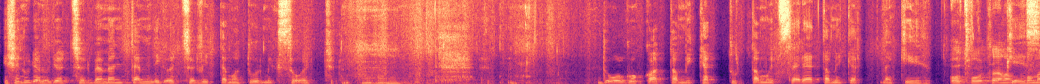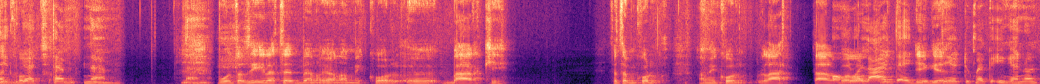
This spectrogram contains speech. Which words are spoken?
és én ugyanúgy ötször bementem, mindig ötször vittem a turmixolt uh-huh. dolgokat, amiket tudtam, hogy szeret, amiket neki Ott voltál, készítgettem. Nem, nem. Volt az életedben olyan, amikor ö, bárki, tehát amikor, amikor láttál A valakit, halált együtt igen, éltük meg, igen,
